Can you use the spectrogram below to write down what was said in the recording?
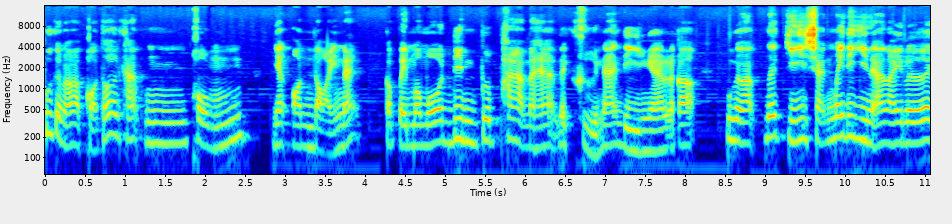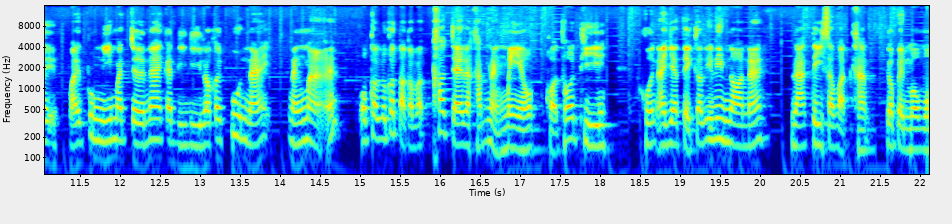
พูดกันมาว่าขอโทษครับอืมผมยังอ่อนดอยนะ ก็เป็นโมโมดินเพื่อภาพนะฮะเลยขืนหน้าดีไงแล้วก็พูดกันว่าเมื่อกี้ฉันไม่ได้ยินอะไรเลย ไว้พรุ่งนี้มาเจอหน้ากันดีๆแล้วค่อยพูดนะหนังหมาโอคารุก็ตอบกลับว่าเข้าใจแล้วครับหนังแมวขอโทษทีคุณอายาเตะก็รีบๆนอนนะ ราตรีสวัสดิ์ครับ ก็เป็นโมโม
